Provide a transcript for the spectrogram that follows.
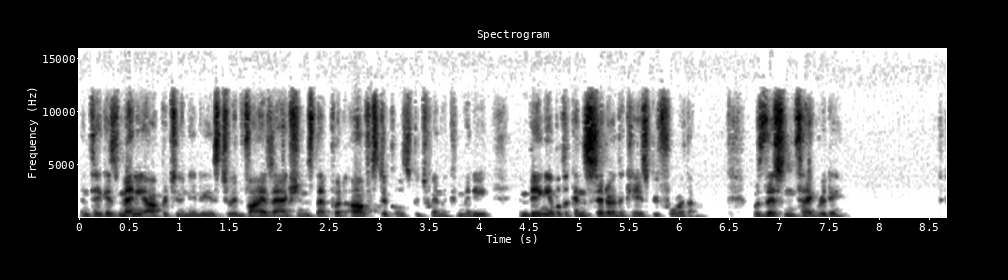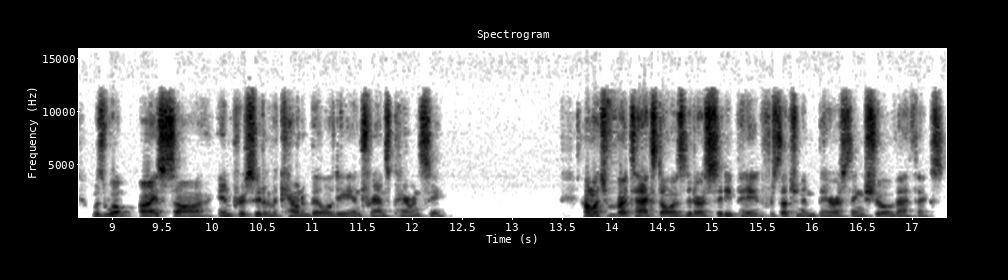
and take as many opportunities to advise actions that put obstacles between the committee and being able to consider the case before them. Was this integrity? Was what I saw in pursuit of accountability and transparency? How much of our tax dollars did our city pay for such an embarrassing show of ethics?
